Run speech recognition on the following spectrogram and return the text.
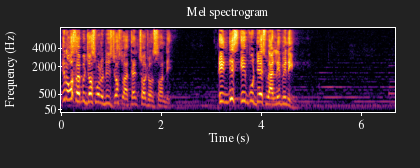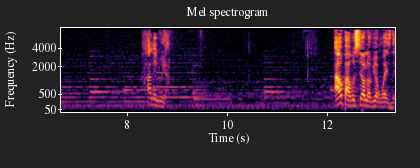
You know what some people just want to do is just to attend church on Sunday. In these evil days we are living in. Hallelujah. I hope I will see all of you on Wednesday.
